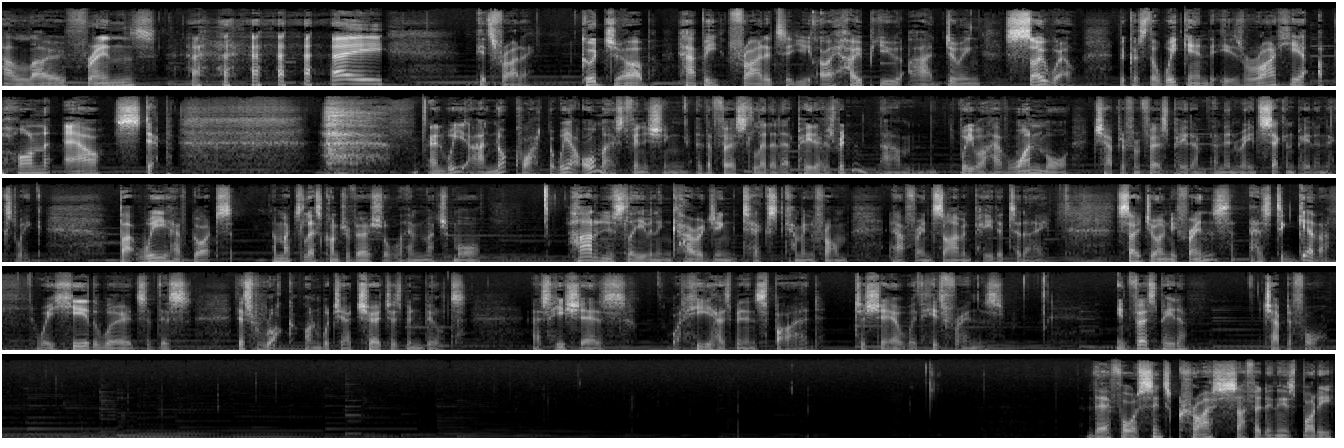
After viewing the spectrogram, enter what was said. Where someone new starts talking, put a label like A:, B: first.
A: hello, friends. hey, it's Friday. Good job. Happy Friday to you. I hope you are doing so well because the weekend is right here upon our step. And we are not quite, but we are almost finishing the first letter that Peter has written. Um, we will have one more chapter from First Peter and then read Second Peter next week. But we have got a much less controversial and much more hard on your sleeve and encouraging text coming from our friend Simon Peter today. So join me, friends, as together we hear the words of this, this rock on which our church has been built as he shares what he has been inspired to share with his friends. In 1 Peter chapter 4. Therefore, since Christ suffered in his body,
